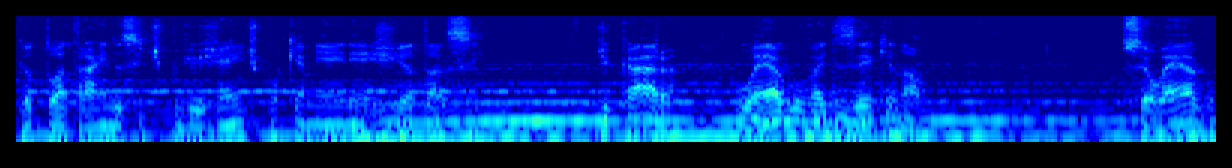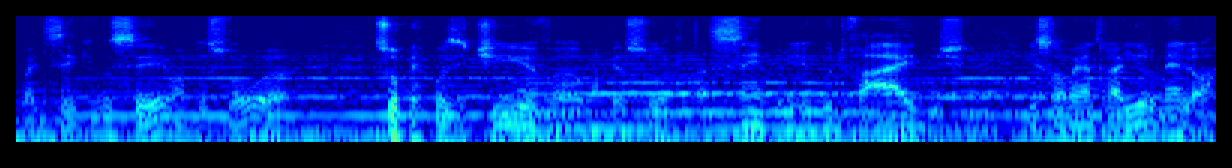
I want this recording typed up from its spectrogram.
que eu estou atraindo esse tipo de gente porque a minha energia está assim. De cara, o ego vai dizer que não. O seu ego vai dizer que você é uma pessoa super positiva, uma pessoa que está sempre good vibes e só vai atrair o melhor.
